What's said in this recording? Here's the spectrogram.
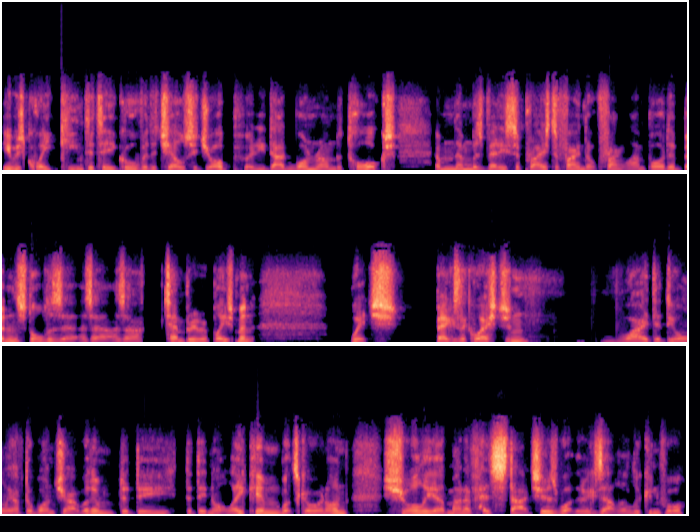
he was quite keen to take over the Chelsea job. And he'd had one round of talks, and then was very surprised to find out Frank Lampard had been installed as a as a as a temporary replacement, which begs the question: Why did they only have the one chat with him? Did they did they not like him? What's going on? Surely a man of his stature is what they're exactly looking for.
